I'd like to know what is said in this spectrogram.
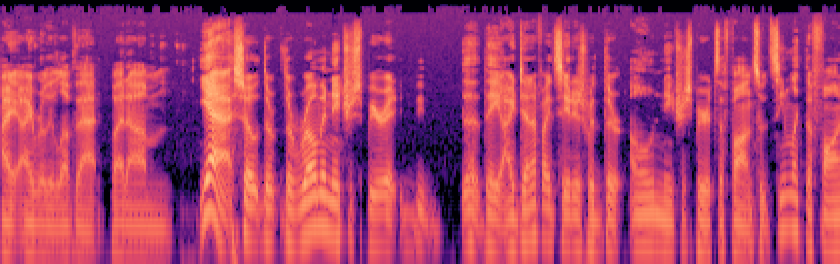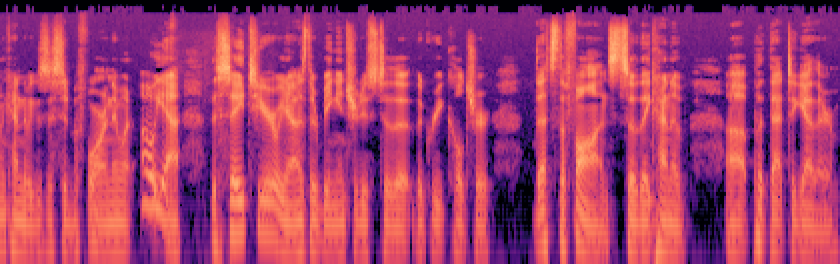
I I really love that. But um yeah, so the the Roman nature spirit they identified satyrs with their own nature spirits, the faun. So it seemed like the faun kind of existed before, and they went, "Oh yeah, the satyr." You know, as they're being introduced to the the Greek culture, that's the fauns. So they kind of uh, put that together.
